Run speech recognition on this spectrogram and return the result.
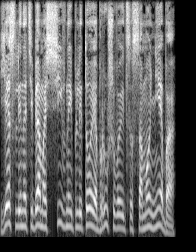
если на тебя массивной плитой обрушивается само небо,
